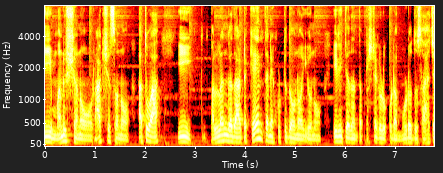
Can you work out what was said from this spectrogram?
ಈ ಮನುಷ್ಯನೋ, ರಾಕ್ಷಸನೋ ಅಥವಾ ಈ ಪಲ್ಲಂಗದಾಟಕ್ಕೆ ಅಂತಲೇ ಹುಟ್ಟಿದವನೋ ಇವನು ಈ ರೀತಿಯಾದಂಥ ಪ್ರಶ್ನೆಗಳು ಕೂಡ ಮೂಡೋದು ಸಹಜ.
